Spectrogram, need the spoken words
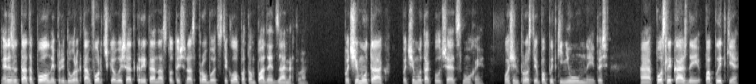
результата полный придурок. Там форточка выше открыта, она сто тысяч раз пробует в стекло, потом падает замертво. Почему так? Почему так получается с мухой? Очень просто, ее попытки неумные. То есть э, после каждой попытки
